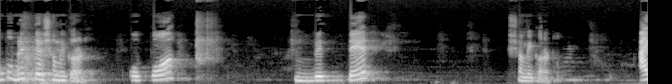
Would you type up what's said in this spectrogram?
উপবৃত্তের সমীকরণ। উপবৃত্তের সমীকরণ। আই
